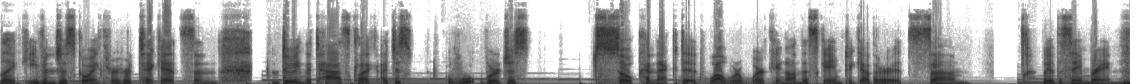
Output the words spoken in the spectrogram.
like even just going through her tickets and doing the task like i just we're just so connected while we're working on this game together. It's um, we have the same brain.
